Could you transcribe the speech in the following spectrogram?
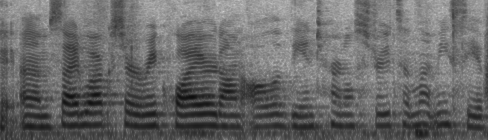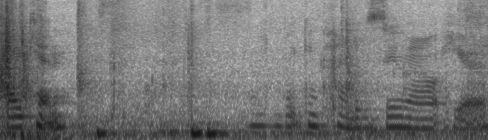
Okay. Um, sidewalks are required on all of the internal streets, and let me see if I can, I can kind of zoom out here.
